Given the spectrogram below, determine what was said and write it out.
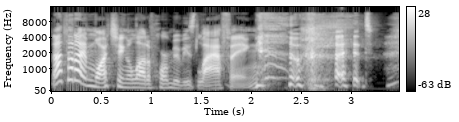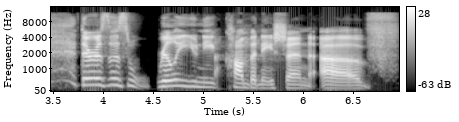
Not that I'm watching a lot of horror movies laughing, but there is this really unique combination of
